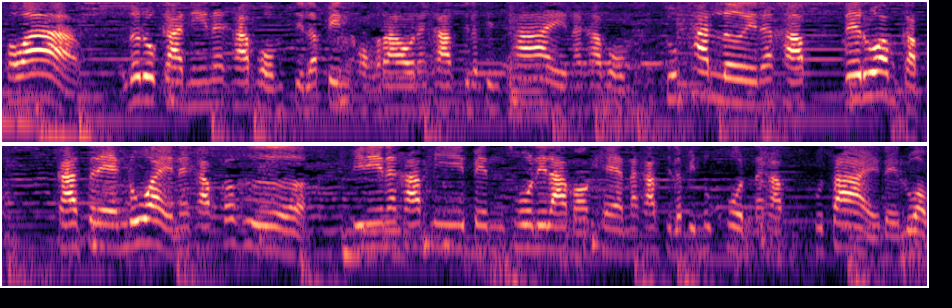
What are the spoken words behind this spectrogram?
เพราะว่าฤดูกาลนี้นะครับผมศิลปินของเรานะครับศิลปินชายนะครับผมทุกท่านเลยนะครับ ได้ร่วมกับ การแสดงด้วยนะครับก็คือปีนี้นะครับมีเป็นโชว์ลีลาหมอแคนนะครับศิลปินทุกคนนะครับผู้ชายได้รวม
